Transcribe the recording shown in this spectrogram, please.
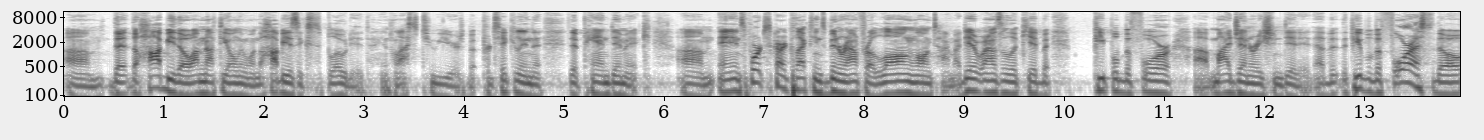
Um, the, the hobby, though, I'm not the only one. The hobby has exploded in the last two years, but particularly in the, the pandemic. Um, and sports card collecting has been around for a long, long time. I did it when I was a little kid, but people before uh, my generation did it. Uh, the, the, people before us, though,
